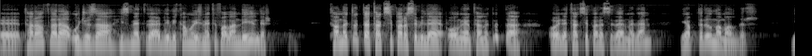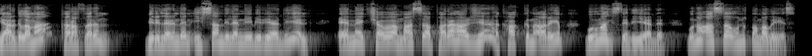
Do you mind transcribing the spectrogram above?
e, taraflara ucuza hizmet verdiği bir kamu hizmeti falan değildir. Tanıklık da taksi parası bile olmayan tanıklık da öyle taksi parası vermeden yaptırılmamalıdır. Yargılama tarafların birilerinden ihsan dilendiği bir yer değil, emek, çaba, masa, para harcayarak hakkını arayıp bulmak istediği yerdir. Bunu asla unutmamalıyız.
